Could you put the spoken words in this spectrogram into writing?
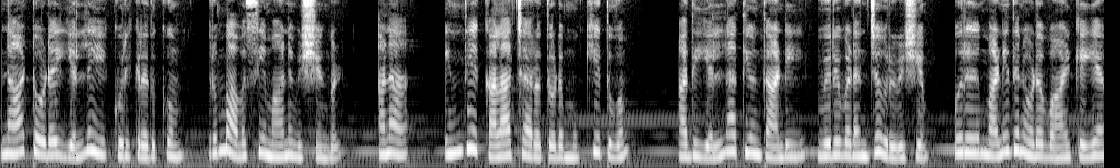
நாட்டோட எல்லையை குறிக்கிறதுக்கும் ரொம்ப அவசியமான விஷயங்கள். ஆனா இந்திய கலாச்சாரத்தோட முக்கியத்துவம் அது எல்லாத்தையும் தாண்டி விரிவடைஞ்ச ஒரு விஷயம். ஒரு மனிதனோட வாழ்க்கைய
